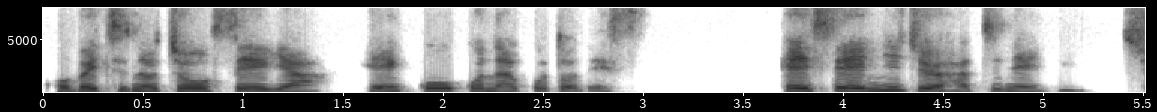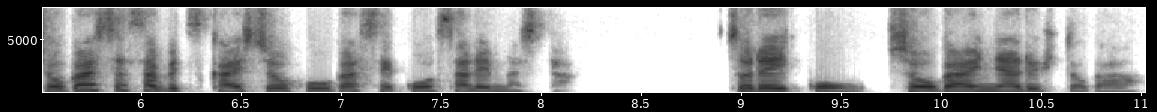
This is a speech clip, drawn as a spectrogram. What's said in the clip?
個別の調整や変更を行うことです。平成28年に障害者差別解消法が施行されました。それ以降、障害のある人が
